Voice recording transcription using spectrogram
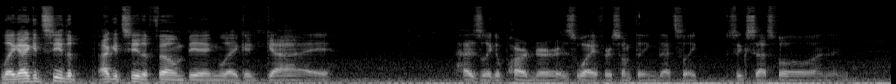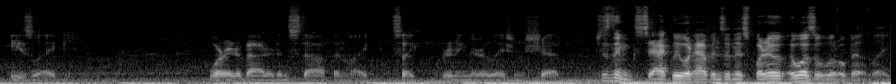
Like I could see the I could see the film being like a guy has like a partner, his wife or something that's like successful, and then he's like worried about it and stuff, and like it's like ruining the relationship. Which isn't exactly what happens in this, but it, it was a little bit like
